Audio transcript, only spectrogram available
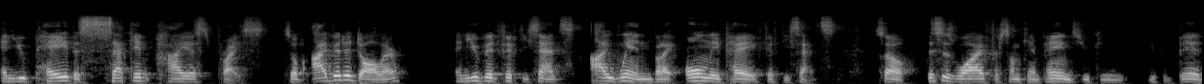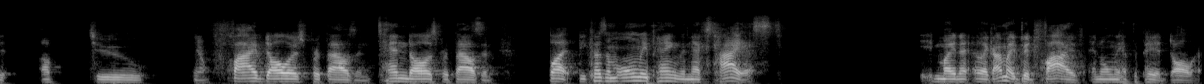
and you pay the second highest price. So if I bid a dollar and you bid 50 cents, I win, but I only pay 50 cents. So this is why for some campaigns you can you can bid up to you know five dollars per thousand, ten dollars per thousand, but because I'm only paying the next highest, it might like I might bid five and only have to pay a dollar.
